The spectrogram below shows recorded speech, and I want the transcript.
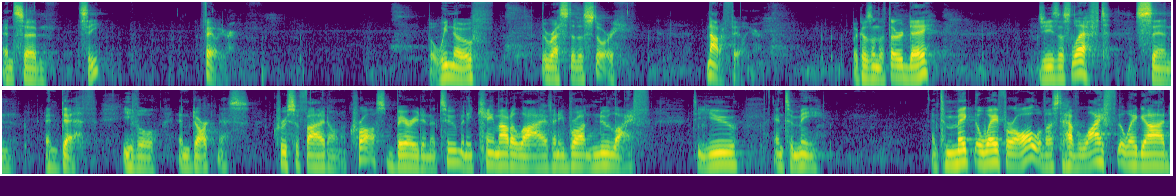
and said, See, failure. But we know the rest of the story. Not a failure. Because on the third day, Jesus left sin and death, evil and darkness, crucified on a cross, buried in a tomb, and he came out alive and he brought new life to you and to me. And to make the way for all of us to have life the way God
